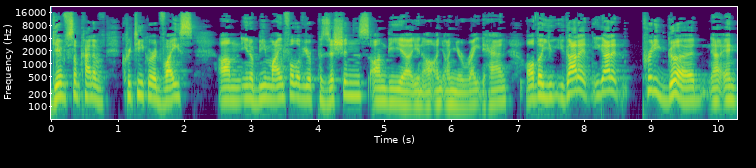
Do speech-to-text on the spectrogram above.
give some kind of critique or advice, um, you know, be mindful of your positions on the, uh, you know, on, on your right hand. Although you, you got it, you got it pretty good. Uh, and,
